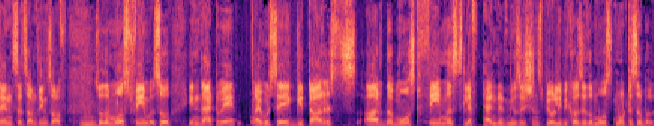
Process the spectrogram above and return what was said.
sense that something's off. So the most famous so in that way i would say guitarists are the most famous left-handed musicians purely because they're the most noticeable.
